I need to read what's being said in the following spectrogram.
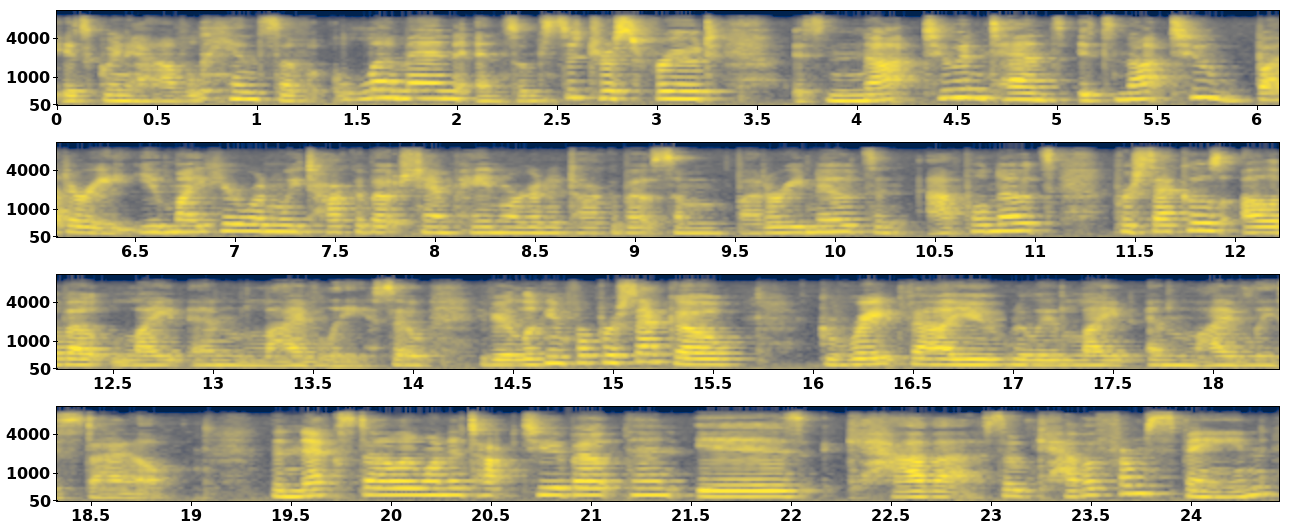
It's going to have hints of lemon and some citrus fruit. It's not too intense, it's not too buttery. You might hear when we talk about champagne champagne, we're going to talk about some buttery notes and apple notes. Prosecco is all about light and lively. So if you're looking for Prosecco, great value, really light and lively style. The next style I want to talk to you about then is Cava. So Cava from Spain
